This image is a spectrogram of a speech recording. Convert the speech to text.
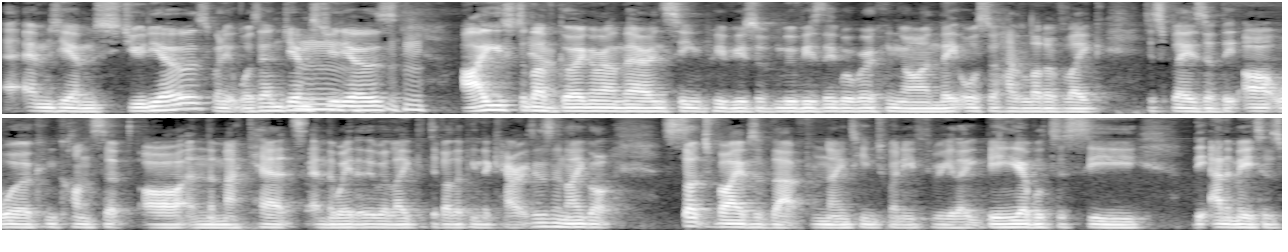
at MGM Studios when it was MGM mm-hmm. Studios, mm-hmm. I used to love going around there and seeing previews of movies they were working on. They also had a lot of like displays of the artwork and concept art and the maquettes and the way that they were like developing the characters. And I got such vibes of that from 1923, like being able to see the animators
